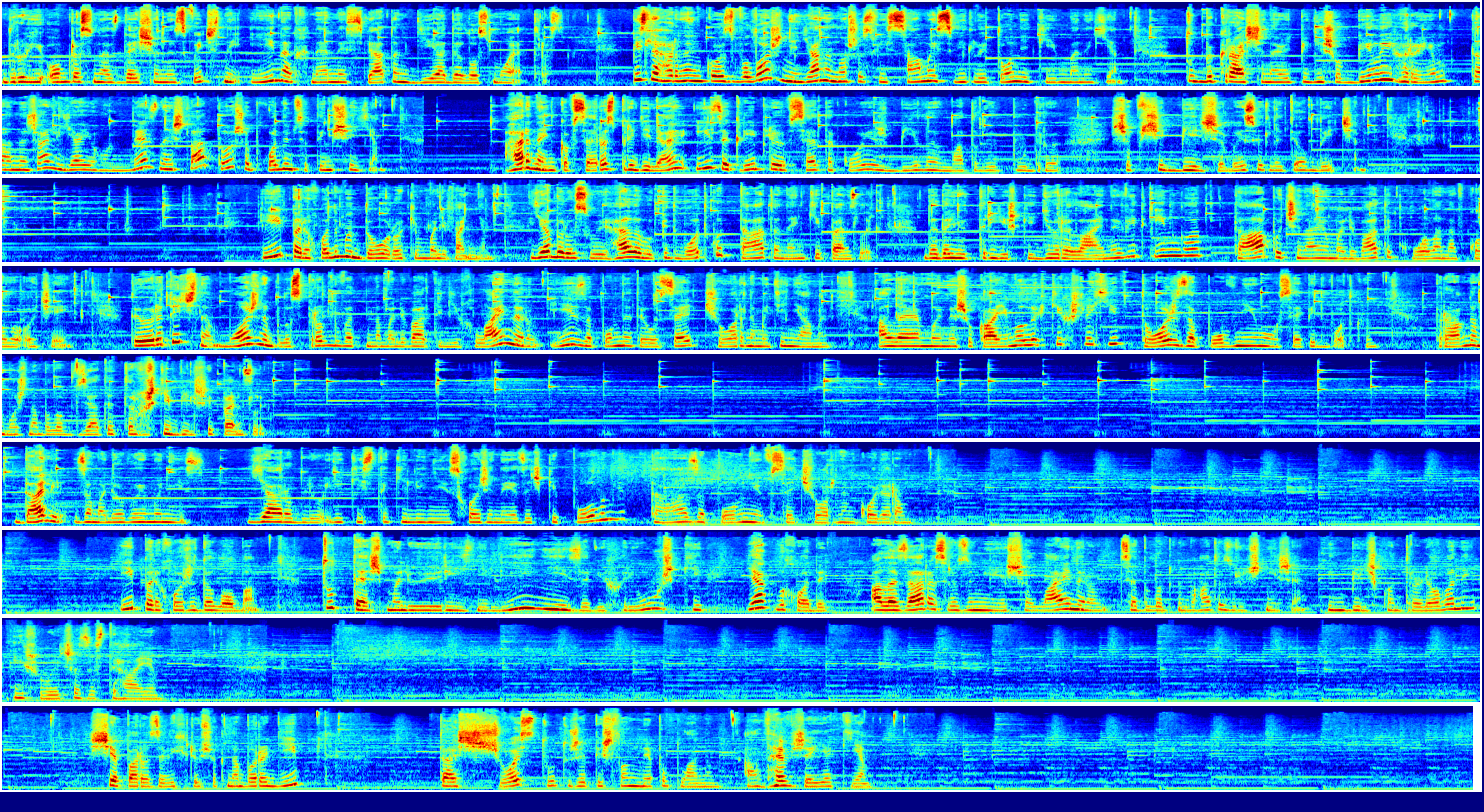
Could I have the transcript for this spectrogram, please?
Другий образ у нас дещо незвичний і натхнений святом Dia de los Muertos. Після гарненького зволоження я наношу свій самий світлий тон, який в мене є. Тут би краще навіть підійшов білий грим, та, на жаль, я його не знайшла, тож обходимося тим, що є. Гарненько все розподіляю і закріплюю все такою ж білою матовою пудрою, щоб ще більше висвітлити обличчя. І переходимо до уроків малювання. Я беру свою гелеву підводку та тоненький пензлик. Додаю трішки дюрелайну від Inglot та починаю малювати кола навколо очей. Теоретично можна було спробувати намалювати їх лайнером і заповнити усе чорними тінями. Але ми не шукаємо легких шляхів, тож заповнюємо усе підводкою. Правда, можна було б взяти трошки більший пензлик. Далі замальовуємо ніс. Я роблю якісь такі лінії, схожі на язички полум'я та заповнюю все чорним кольором. І переходжу до лоба. Тут теж малюю різні лінії, завіхрюшки, як виходить. Але зараз розумію, що лайнером це було б набагато зручніше. Він більш контрольований і швидше застигає. Ще пару завіхрюшок на бороді. Та щось тут вже пішло не по плану, але вже як є.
